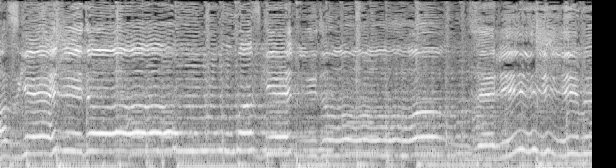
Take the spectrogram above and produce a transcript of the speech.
Mazgerdon, mazgerdon Zerimi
